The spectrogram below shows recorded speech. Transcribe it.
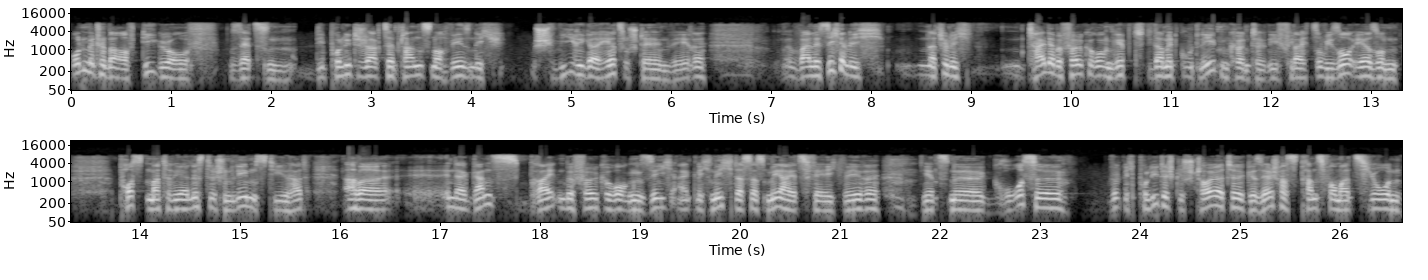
unmittelbar auf Degrowth setzen, die politische Akzeptanz noch wesentlich schwieriger herzustellen wäre, weil es sicherlich natürlich Teil der Bevölkerung gibt, die damit gut leben könnte, die vielleicht sowieso eher so einen postmaterialistischen Lebensstil hat. Aber in der ganz breiten Bevölkerung sehe ich eigentlich nicht, dass das mehrheitsfähig wäre, jetzt eine große wirklich politisch gesteuerte Gesellschaftstransformation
